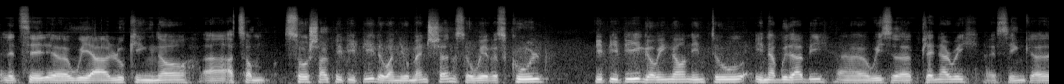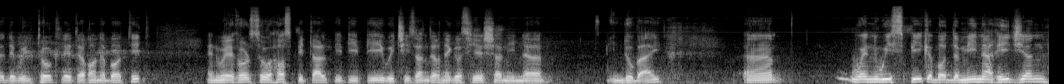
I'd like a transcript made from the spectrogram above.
let's say uh, we are looking now uh, at some social PPP, the one you mentioned. So we have a school PPP going on into in Abu Dhabi uh, with a plenary. I think uh, they will talk later on about it. And we have also hospital PPP, which is under negotiation in uh, in Dubai. Uh, when we speak about the MENA region,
